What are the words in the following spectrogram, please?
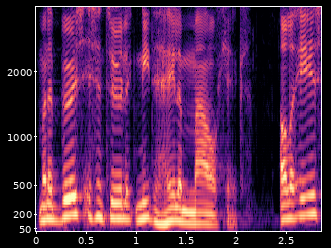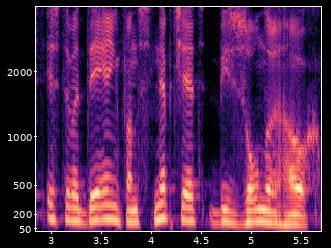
Maar de beurs is natuurlijk niet helemaal gek. Allereerst is de waardering van Snapchat bijzonder hoog,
